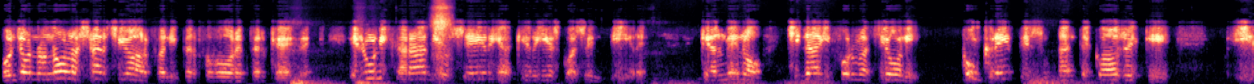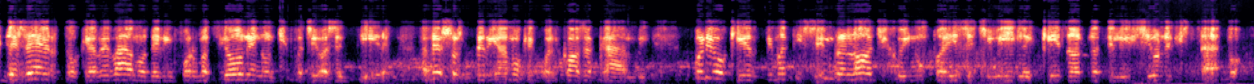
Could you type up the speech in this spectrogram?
Buongiorno, non lasciarci orfani per favore, perché è l'unica radio seria che riesco a sentire, che almeno ci dà informazioni concrete su tante cose che il deserto che avevamo dell'informazione non ci faceva sentire. Adesso speriamo che qualcosa cambi. Volevo chiederti, ma ti sembra logico in un paese civile che da una televisione di Stato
